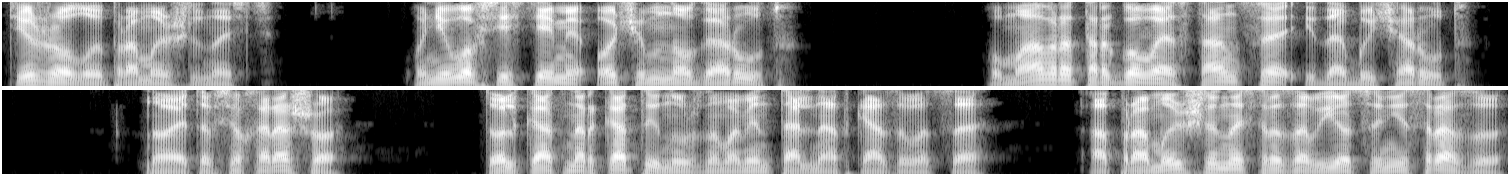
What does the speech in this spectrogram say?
тяжелую промышленность. У него в системе очень много руд, у Мавра торговая станция и добыча руд. Но это все хорошо. Только от наркоты нужно моментально отказываться. А промышленность разовьется не сразу.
